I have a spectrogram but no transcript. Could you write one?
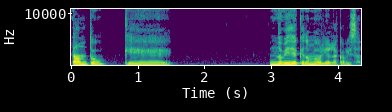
Tanto que no día que no me dolía la cabeza.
